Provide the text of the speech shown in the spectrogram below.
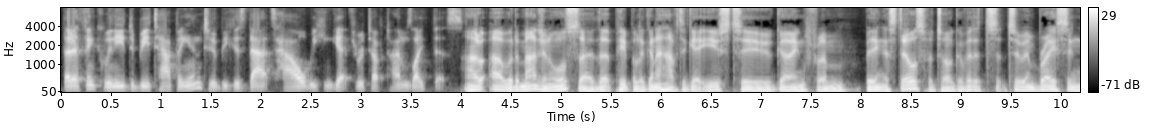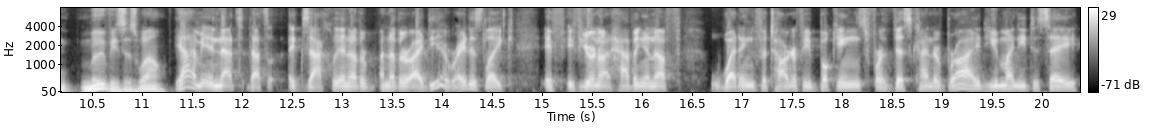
that I think we need to be tapping into because that's how we can get through tough times like this. I, I would imagine also that people are going to have to get used to going from being a stills photographer to, to embracing movies as well. Yeah, I mean, and that's that's exactly another another idea, right? Is like if if you're not having enough wedding photography bookings for this kind of bride, you might need to say,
